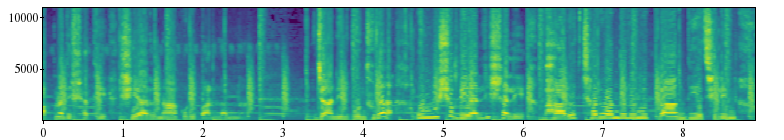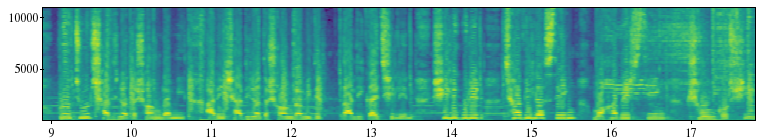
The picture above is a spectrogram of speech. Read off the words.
আপনাদের সাথে শেয়ার না করে পারলাম না। জানেন বন্ধুরা, উনিশশো সালে ভারত ছাড়ো আন্দোলনে প্রাণ দিয়েছিলেন প্রচুর স্বাধীনতা সংগ্রামী, আর এই স্বাধীনতা সংগ্রামীদের তালিকায় ছিলেন শিলিগুড়ির ছাবিলা সিং, মহাবীর সিং, শঙ্কর সিং।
